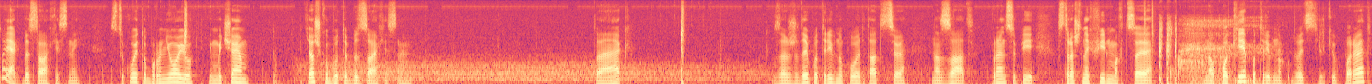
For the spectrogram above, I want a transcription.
То як беззахисний? З такою-то броньою і мечем тяжко бути беззахисним. Так. Завжди потрібно повертатися назад. В принципі, в страшних фільмах це навпаки потрібно дивитися тільки вперед.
